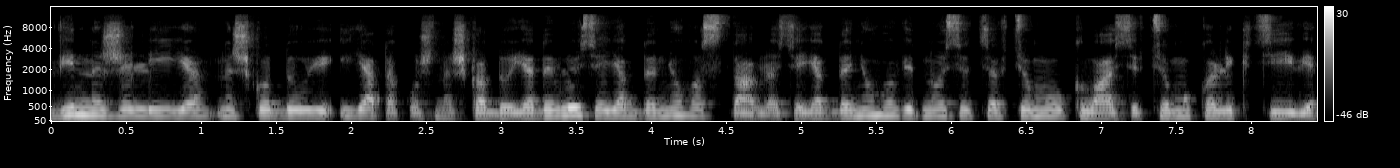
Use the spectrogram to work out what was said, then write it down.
Він не жаліє, не шкодує, і я також не шкодую. Я дивлюся, як до нього ставляться, як до нього відносяться в цьому класі, в цьому колективі.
